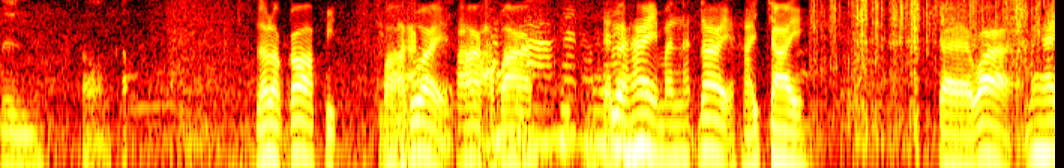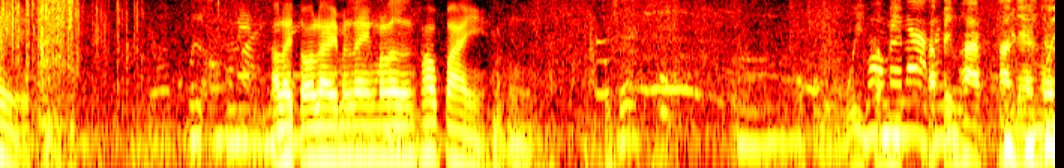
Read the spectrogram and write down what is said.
หนึ่งสองครับ แล้วเราก็ปิดฝาด้วยผ้าขาวบาง เพื่อให้มันได้หายใจ แต่ว่าไม่ให้อะไรต่ออะไรแมลงแมลงเข้าไปอืมโอ้ยถ้ามีถ้าเป็นผ้าผ้าแดงหน่อย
